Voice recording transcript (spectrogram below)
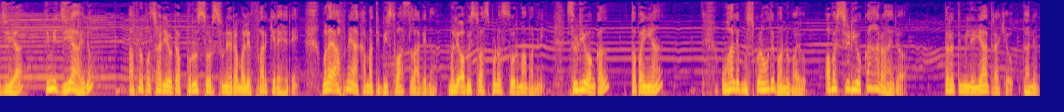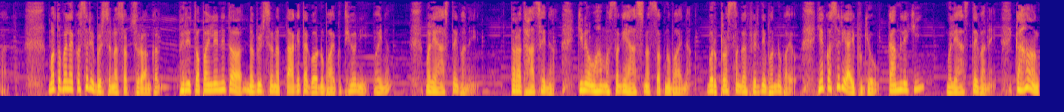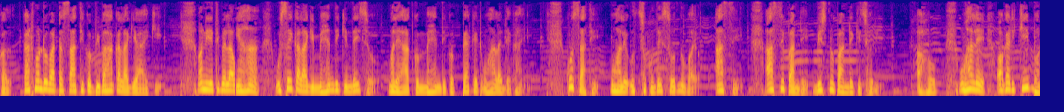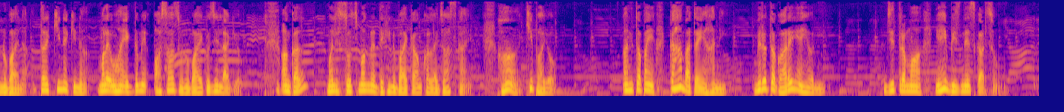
जिया तिमी जिया होइनौ? आफ्नो पछाडि एउटा पुरुष स्वर सुनेर मैले फर्केर हेरेँ। मलाई आफ्नै आँखामाथि विश्वास लागेन। मैले अविश्वासपूर्ण स्वरमा भने सिडियो अङ्कल तपाईँ यहाँ? उहाँले मुस्कुराउँदै भन्नुभयो अब सिडियो कहाँ रहेर? तर तिमीले याद राख्यौ धन्यवाद। म तपाईँलाई कसरी बिर्सन सक्छु र अङ्कल? फेरि तपाईँले नै त नबिर्सन तागेता गर्नुभएको थियो नि होइन? मैले हाँस्दै भने तर थाहा छैन किन उहाँ मसँगै हाँस्न सक्नु भएन? बरु प्रसङ्ग फेर्दै भन्नुभयो यहाँ कसरी आइपुग्यौ? कामले कि? मैले हाँस्दै भने कहाँ अङ्कल? काठमाडौँबाट साथीको विवाहका लागि आए कि? अनि यति बेला यहाँ उसैका लागि मेहेन्दी किन्दैछु। मैले हातको मेहेन्दीको प्याकेट उहाँलाई देखाएँ। को साथी? उहाँले उत्सुक हुँदै सोध्नुभयो। आशी आशी पाण्डे विष्णु पाण्डेकी छोरी। अहो उहाँले अगाडि केही भन्नु भएन तर किन किन? मलाई उहाँ एकदमै असहज हुनुभएको चाहिँ लाग्यो। अङ्कल मैले सोचमग्न देखिनु भएका अङ्कललाई झस्काएँ। हँ के भयो? अनि तपाईँ कहाँबाट यहाँ नि? मेरो त घरै यहीँ हो नि। जित र म यहीँ बिजनेस गर्छौँ।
